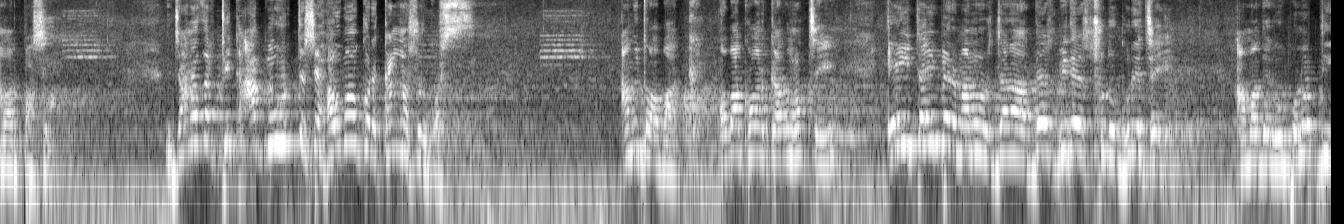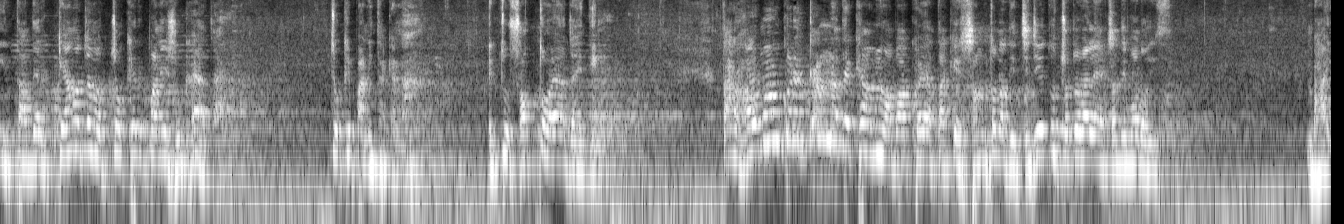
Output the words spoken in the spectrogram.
আমার পাশে। জানাজার ঠিক আগ মুহূর্তে সে হাউমাউ করে কান্না শুরু করছে। আমি তো অবাক। অবাক হওয়ার কারণ হচ্ছে, এই টাইপের মানুষ যারা দেশ বিদেশ শুধু ঘুরেছে, আমাদের উপলব্ধি তাদের কেন যেন চোখের পানি শুকায়া যায়? চোখে পানি থাকে না। একটু শক্ত হয়ে যায় দিল তার হাওমাও করে কান্না দেখে আমি অবাক হয়ে তাকে সান্ত্বনা দিচ্ছি, যেহেতু ছোটবেলায় একসাথে বড় হয়েছে। ভাই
